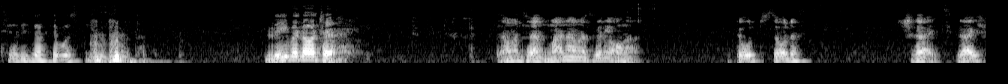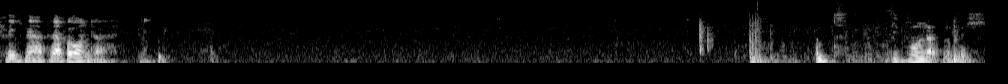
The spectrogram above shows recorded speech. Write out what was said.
Tja, die Leute wussten. Liebe Leute, Damen und Herren, mein Name ist René Unger. Tut so, dass schreit. Gleich fliegt eine Attrappe runter. Und sie wunderten sich.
